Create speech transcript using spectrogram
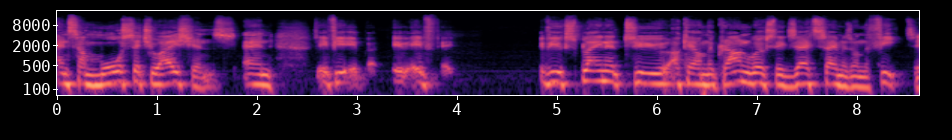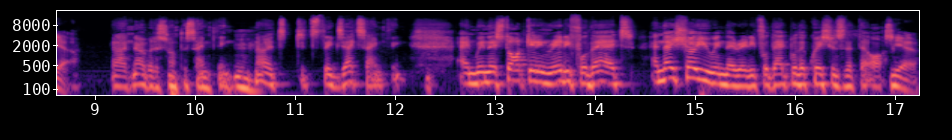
and some more situations. And if you if if you explain it to okay on the ground works the exact same as on the feet. Yeah. Like, no, but it's not the same thing. Mm. No, it's it's the exact same thing. And when they start getting ready for that, and they show you when they're ready for that with the questions that they ask. Yeah.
